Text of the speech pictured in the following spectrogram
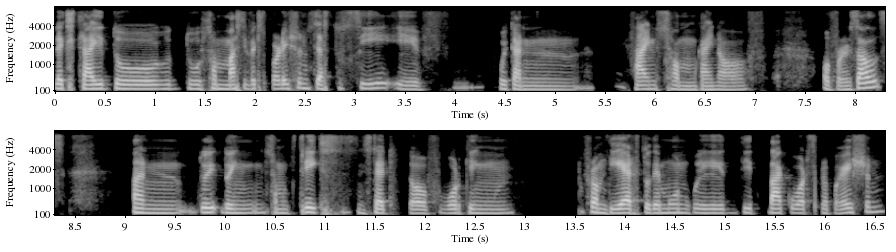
let's try to do some massive explorations just to see if we can find some kind of of results and do, doing some tricks instead of working from the earth to the moon we did backwards propagation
